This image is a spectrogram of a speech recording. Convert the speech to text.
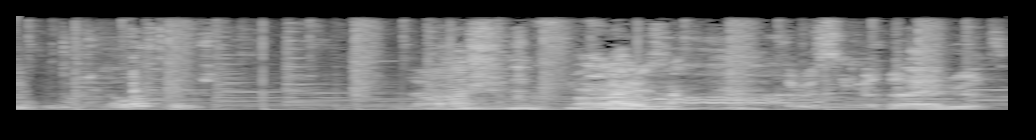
Ночью холодно, что ли? Да, Правильно. трусика Да, дается.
